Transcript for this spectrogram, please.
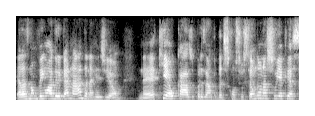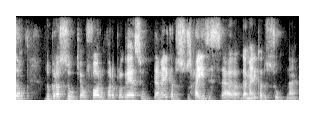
elas não venham agregar nada na região, né? Que é o caso, por exemplo, da desconstrução da Unasul e a criação do ProSul, que é o Fórum para o Progresso da América do, dos países uh, da América do Sul, né?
